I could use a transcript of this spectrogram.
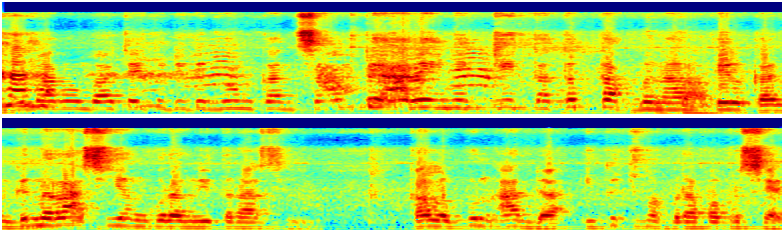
gemar membaca itu didengungkan sampai hari ini kita tetap menampilkan generasi yang kurang literasi. Kalaupun ada, itu cuma berapa persen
